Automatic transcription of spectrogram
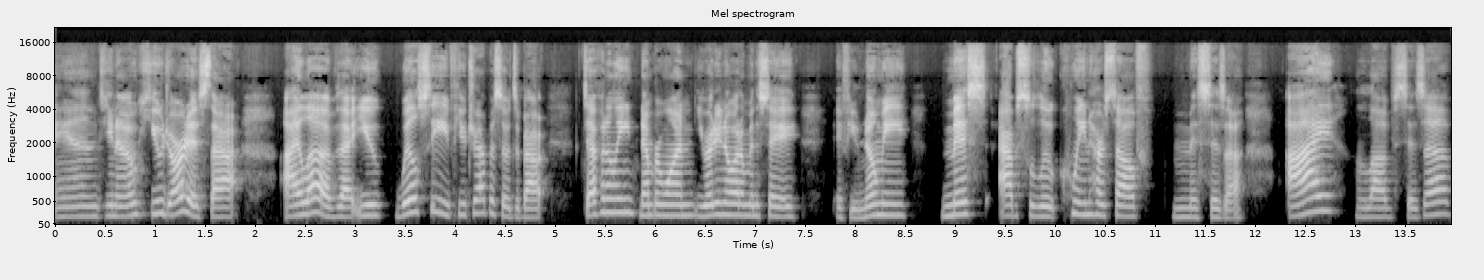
And, you know, huge artists that I love that you will see future episodes about. Definitely number one, you already know what I'm gonna say. If you know me, Miss Absolute Queen herself, Miss SZA. I love SZA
